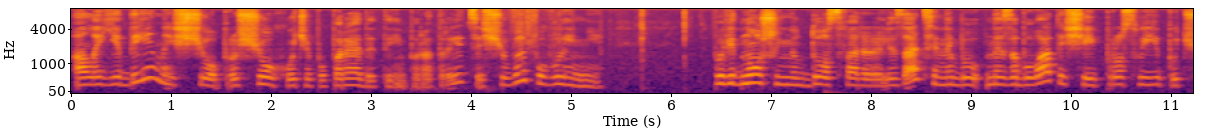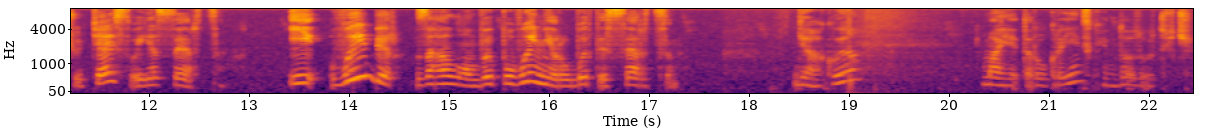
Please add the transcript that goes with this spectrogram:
Але єдине, що, про що хоче попередити імператриця, що ви повинні по відношенню до сфери реалізації не, забувати ще й про свої почуття і своє серце. І вибір загалом ви повинні робити серцем. Дякую. Магія Таро Української. До зустрічі.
